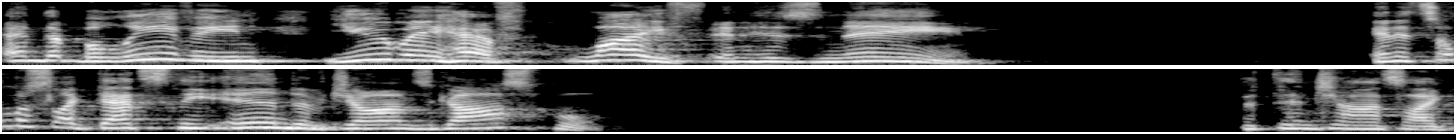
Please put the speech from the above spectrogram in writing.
and that believing you may have life in his name. And it's almost like that's the end of John's gospel. But then John's like,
